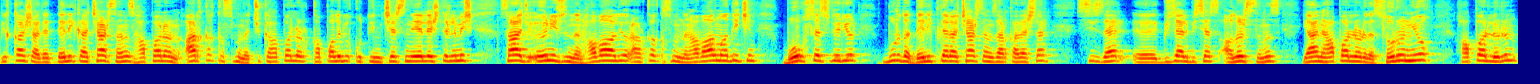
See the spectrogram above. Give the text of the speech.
birkaç adet delik açarsanız hoparlörün arka kısmında çünkü hoparlör kapalı bir kutunun içerisinde yerleştirilmiş. Sadece ön yüzünden hava alıyor. Arka kısmından hava almadığı için boğuk ses veriyor. Burada delikler açarsanız arkadaşlar sizler e, güzel bir ses alırsınız. Yani hoparlörde sorun yok. Hoparlörün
